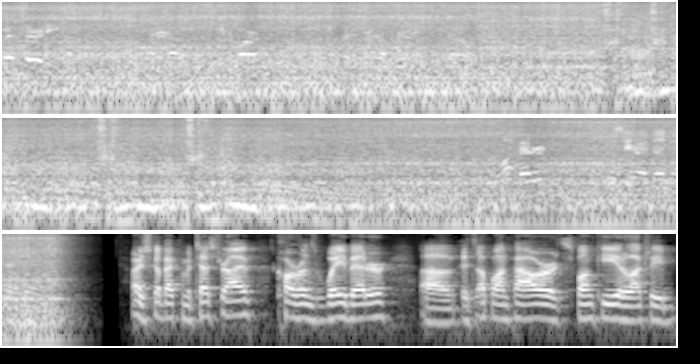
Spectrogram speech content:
We're at 30. Now, see the mark? But it's around 30, so. A lot better. We'll see how it does under a load. All right, just got back from a test drive. Car runs way better. Uh, it's up on power. It's spunky. It'll actually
